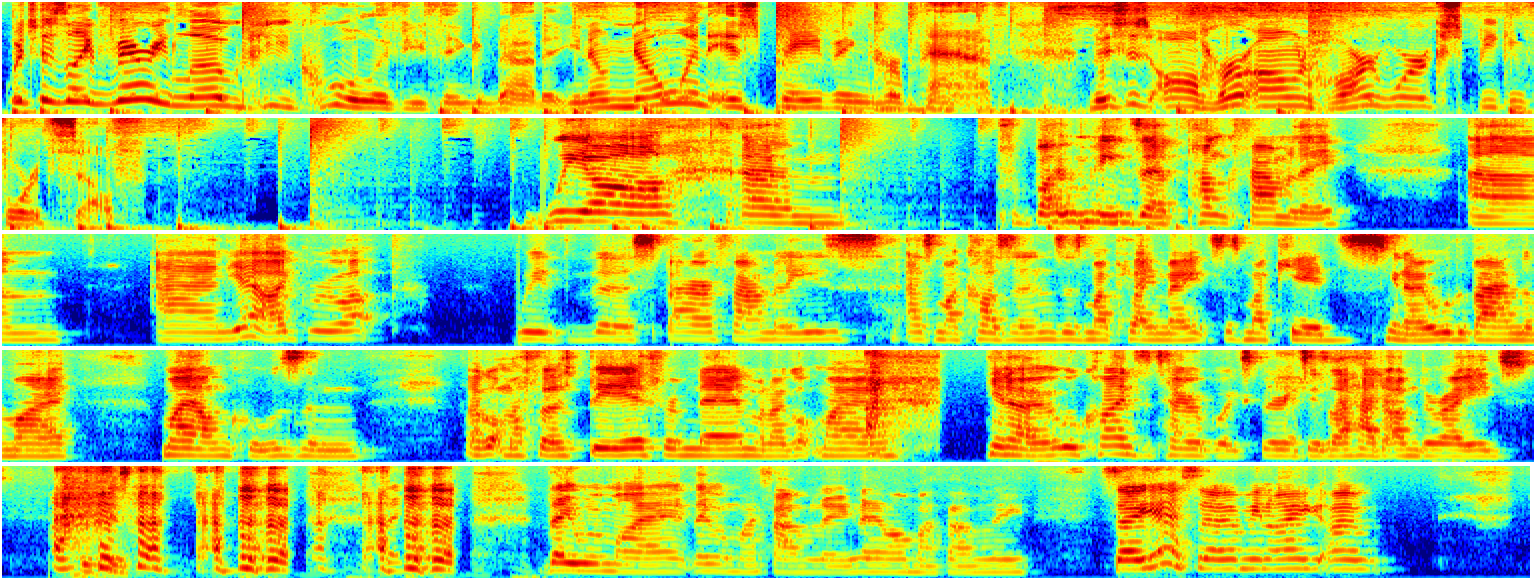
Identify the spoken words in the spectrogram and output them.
which is like very low key cool if you think about it. You know, no one is paving her path. This is all her own hard work speaking for itself. We are, um, by all means, a punk family. Um, and yeah, I grew up with the Sparrer families as my cousins, as my playmates, as my kids, you know, all the band and my my uncles. And I got my first beer from them and I got my, you know, all kinds of terrible experiences. I had underage because they, they were my they were my family. They are my family. So yeah, so I mean I, I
